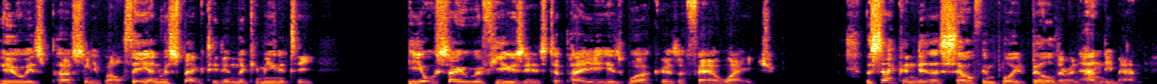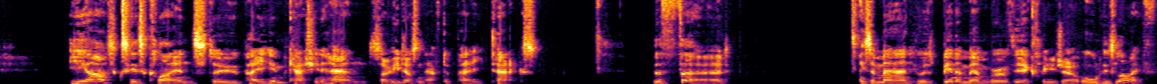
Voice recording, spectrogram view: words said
who is personally wealthy and respected in the community. He also refuses to pay his workers a fair wage. The second is a self employed builder and handyman. He asks his clients to pay him cash in hand so he doesn't have to pay tax. The third is a man who has been a member of the ecclesia all his life,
